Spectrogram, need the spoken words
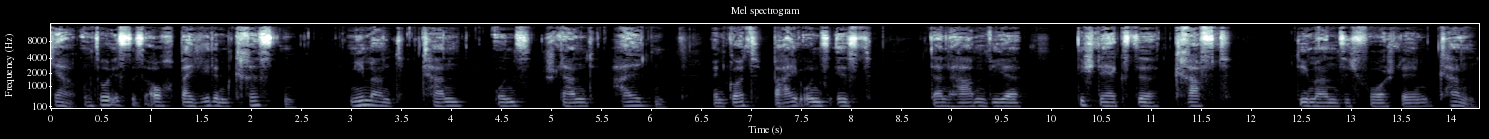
Ja, und so ist es auch bei jedem Christen. Niemand kann uns standhalten. Wenn Gott bei uns ist, dann haben wir die stärkste Kraft, die man sich vorstellen kann.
